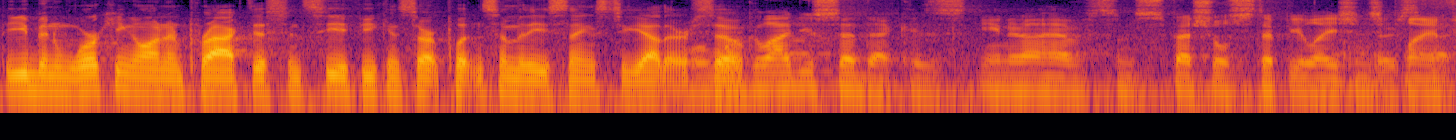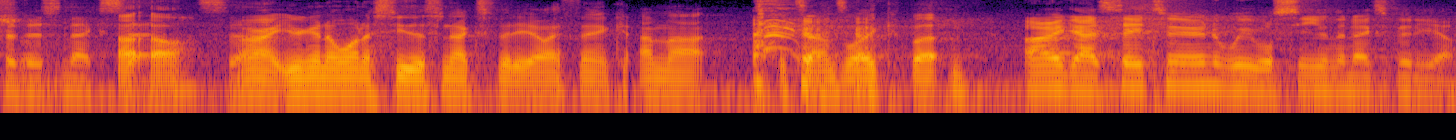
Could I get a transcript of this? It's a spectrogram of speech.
that you've been working on in practice and see if you can start putting some of these things together. Well, so we're glad you said that because Ian and I have some special stipulations planned for this next set. Uh-oh. So- All right, you're going to want to see this next video, I think. I'm not, it sounds like, but. All right, guys, stay tuned. We will see you in the next video.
